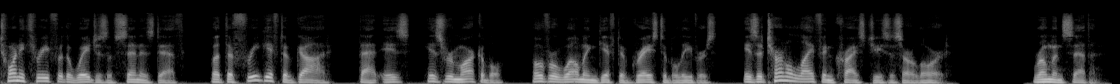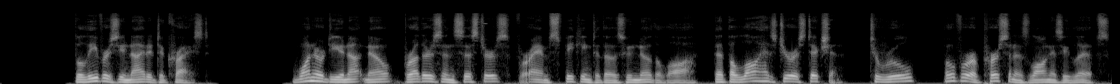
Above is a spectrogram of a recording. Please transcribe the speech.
23 For the wages of sin is death, but the free gift of God, that is, His remarkable, overwhelming gift of grace to believers, is eternal life in Christ Jesus our Lord. Romans 7. Believers united to Christ. 1 Or do you not know, brothers and sisters, for I am speaking to those who know the law, that the law has jurisdiction, to rule, over a person as long as he lives.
